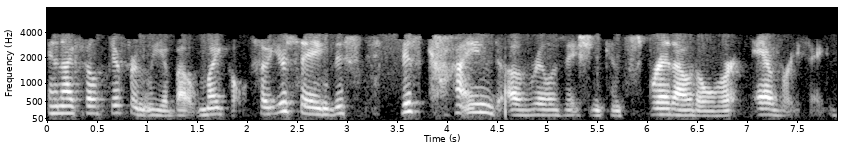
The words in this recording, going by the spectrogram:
And I felt differently about Michael. So you're saying this this kind of realization can spread out over everything.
